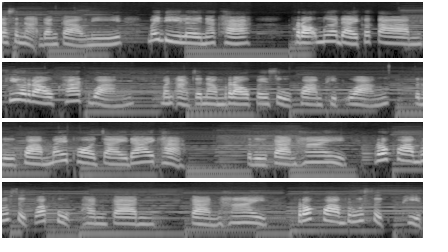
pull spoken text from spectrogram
ลักษณะดังกล่าวนี้ไม่ดีเลยนะคะ เพราะเมื่อใดก็ตามที่เราคาดหวัง มันอาจจะนำเราไปสู่ความผิดหวัง หรือความไม่พอใจได้ค่ะ หรือการให้เพราะความรู้สึกว่าผูกพันกัน การให้เพราะความรู้สึกผิด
